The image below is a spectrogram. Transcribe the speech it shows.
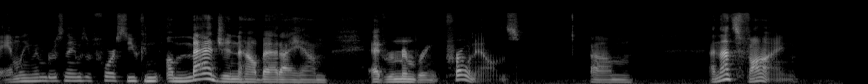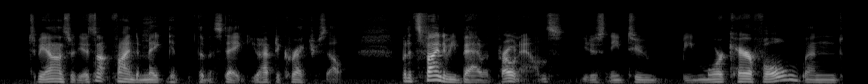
family members' names before, so you can imagine how bad I am at remembering pronouns. Um, And that's fine. To be honest with you, it's not fine to make the mistake. You have to correct yourself. But it's fine to be bad with pronouns. You just need to be more careful. And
